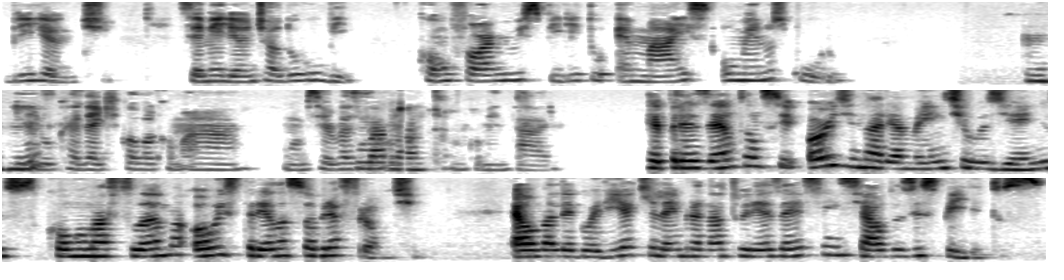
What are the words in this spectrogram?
brilhante, semelhante ao do rubi, conforme o espírito é mais ou menos puro. Uhum. E o Kardec coloca uma, uma observação Uma nota. no comentário. Representam-se ordinariamente os gênios como uma flama ou estrela sobre a fronte. É uma alegoria que lembra a natureza essencial dos espíritos.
